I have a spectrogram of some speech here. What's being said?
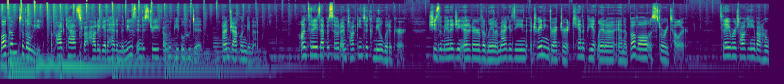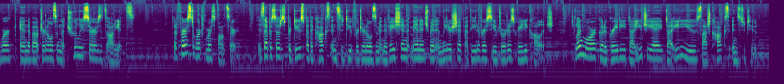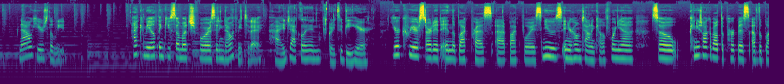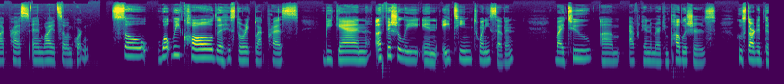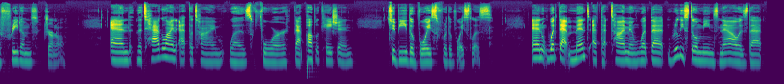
Welcome to The Lead, a podcast about how to get ahead in the news industry from the people who did. I'm Jacqueline GaNun. On today's episode, I'm talking to Kamille Whittaker. She's the managing editor of Atlanta Magazine, a training director at Canopy Atlanta, and above all, a storyteller. Today, we're talking about her work and about journalism that truly serves its audience. But first, a word from our sponsor. This episode is produced by the Cox Institute for Journalism Innovation, Management, and Leadership at the University of Georgia's Grady College. To learn more, go to grady.uga.edu slash Cox Institute. Now, here's the lead. Hi, Kamille. Thank you so much for sitting down with me today. Hi, Jacqueline. Great to be here. Your career started in the Black Press at Black Voice News in your hometown in California. So, can you talk about the purpose of the Black Press and why it's so important? So, what we call the historic Black Press began officially in 1827 by two um, African American publishers who started the Freedom's Journal. And the tagline at the time was for that publication to be the voice for the voiceless. And what that meant at that time, and what that really still means now, is that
